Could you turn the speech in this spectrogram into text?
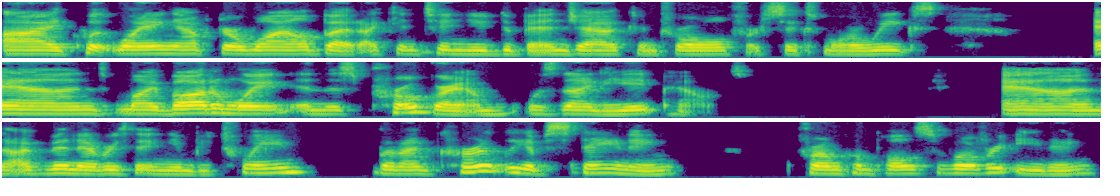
I quit weighing after a while, but I continued to binge out of control for six more weeks. And my bottom weight in this program was 98 pounds. And I've been everything in between, but I'm currently abstaining from compulsive overeating.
